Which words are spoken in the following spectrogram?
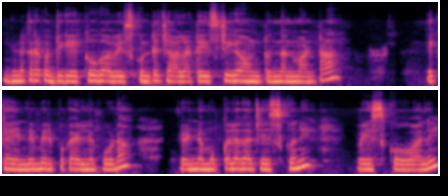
జీలకర్ర కొద్దిగా ఎక్కువగా వేసుకుంటే చాలా టేస్టీగా ఉంటుందన్నమాట. ఇక ఎండుమిరపకాయలని కూడా రెండు ముక్కలుగా చేసుకొని వేసుకోవాలి.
